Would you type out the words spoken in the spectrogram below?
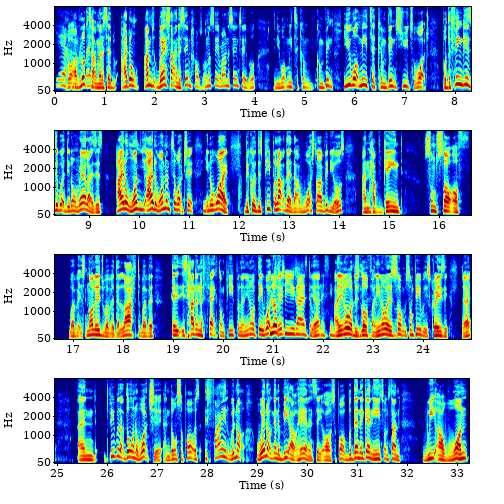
Yeah, But I've looked like, at him and I said, I don't. I'm. We're sat in the same house, on the same around the same table, and you want me to com- convince. You want me to convince you to watch. But the thing is, what they don't realize is, I don't want you. I don't want them to watch it. You know why? Because there's people out there that have watched our videos and have gained some sort of whether it's knowledge, whether they laughed, whether they, it's had an effect on people. And you know, if they watch love it, to you guys, yeah. And you know what? There's love, and you know what? There's some some people it's crazy, right? And the people that don't want to watch it and don't support us, it's fine. We're not we're not gonna be out here and say, oh, support. But then again, you need to understand, we are one,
